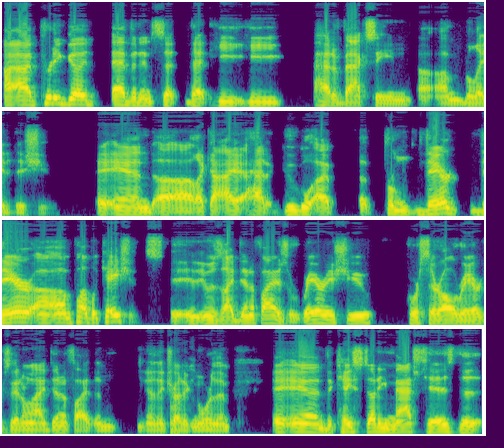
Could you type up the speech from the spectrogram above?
I, I have pretty good evidence that that he he had a vaccine uh, um related issue and uh like I, I had a Google I, uh, from their their uh, um, publications it, it was identified as a rare issue. Of course, they're all rare because they don't identify them. You know, they try to ignore them and the case study matched his. The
